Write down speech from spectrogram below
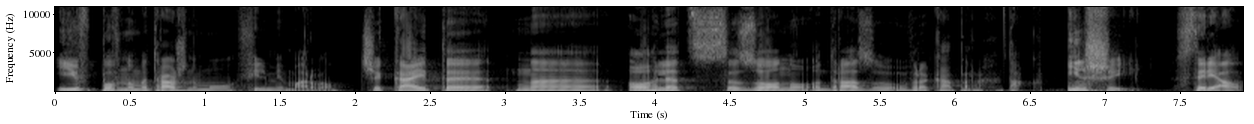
і в повнометражному фільмі Марвел. Чекайте на огляд сезону одразу в рекаперах. Так. Інший серіал,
